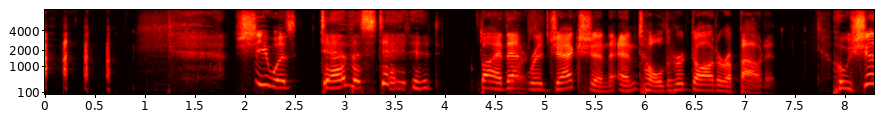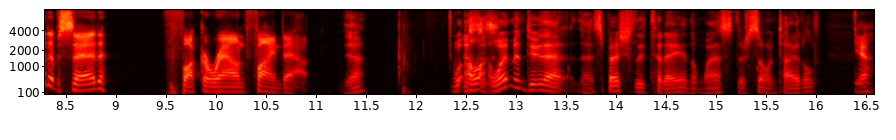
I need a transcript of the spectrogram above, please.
she was devastated by that rejection and told her daughter about it, who should have said, fuck around, find out. Yeah. Well, women do that, especially today in the West. They're so entitled Yeah.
